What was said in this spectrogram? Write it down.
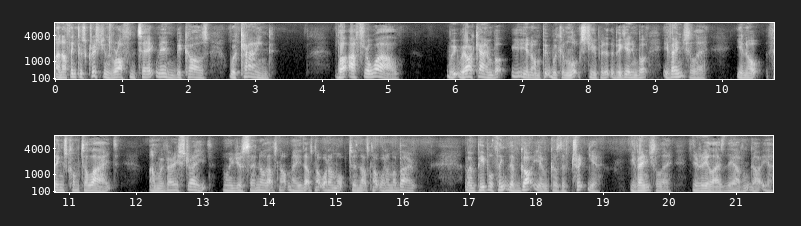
And I think as Christians, we're often taken in because we're kind. But after a while, we, we are kind, but, you know, we can look stupid at the beginning, but eventually, you know, things come to light and we're very straight. And we just say, no, that's not me. That's not what I'm up to. And that's not what I'm about. When people think they've got you because they've tricked you, eventually they realize they haven't got you.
